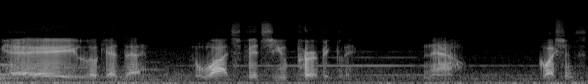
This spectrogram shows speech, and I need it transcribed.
Hey, look at that. The watch fits you perfectly. Now, questions?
